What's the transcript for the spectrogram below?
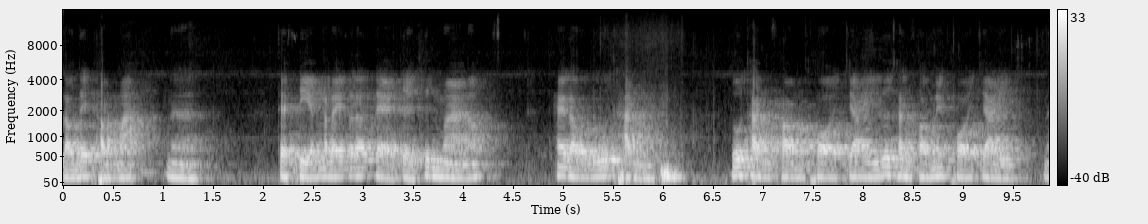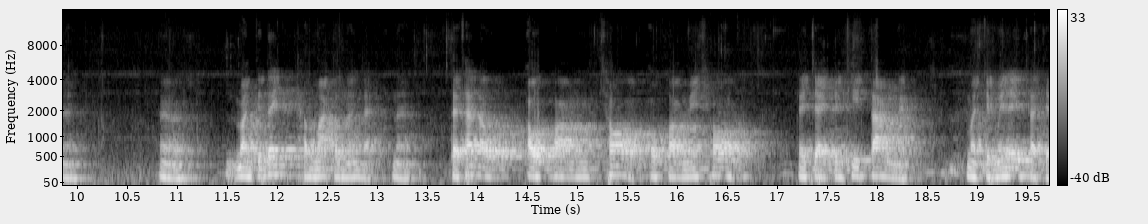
เราได้ธรรมะนะแต่เสียงอะไรก็แล้วแต่เกิดขึ้นมาเนาะให้เรารู้ทัน รู้ทันความพอใจ รู้ทันความไม่พอใจนะมันจะได้ธรรมะตรงนั้นแหละนะแต่ถ้าเราเอาความชอบ เอาความไม่ชอบ ในใจเป็นที่ตั้งเนี่ย มันจะไม่ได้สัจ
